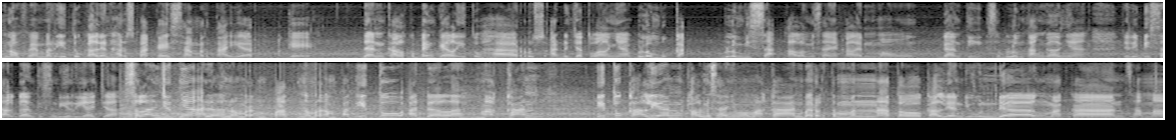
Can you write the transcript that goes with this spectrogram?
November itu kalian harus pakai summer tire. Oke. Dan kalau ke bengkel itu harus ada jadwalnya. Belum buka belum bisa kalau misalnya kalian mau ganti sebelum tanggalnya. Jadi bisa ganti sendiri aja. Selanjutnya adalah nomor 4 nomor 4 itu adalah makan itu kalian kalau misalnya mau makan bareng temen atau kalian diundang makan sama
